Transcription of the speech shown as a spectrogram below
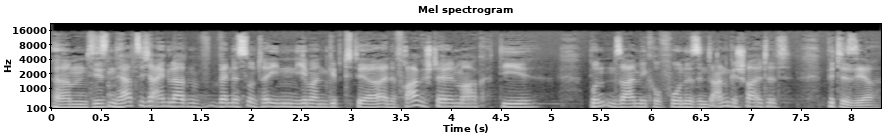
Ähm, Sie sind herzlich eingeladen, wenn es unter Ihnen jemanden gibt, der eine Frage stellen mag. Die bunten Saalmikrofone sind angeschaltet. Bitte sehr.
